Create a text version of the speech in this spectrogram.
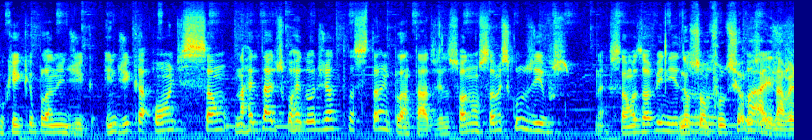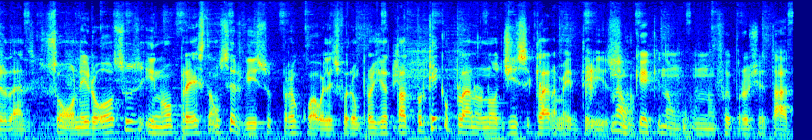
O que, que o plano indica? Indica onde são, na realidade os corredores já estão implantados, eles só não são exclusivos. Né? São as avenidas. Não são funcionários, na verdade. São onerosos e não prestam o serviço para o qual eles foram projetados. Por que, que o plano não disse claramente isso? Não, o que, que não, não foi projetado?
